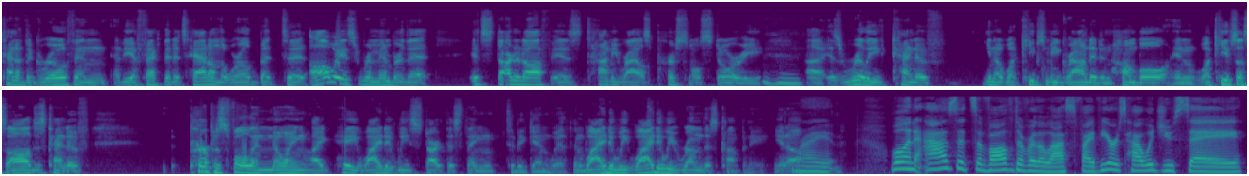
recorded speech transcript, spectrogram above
kind of the growth and, and the effect that it's had on the world, but to always remember that it started off as Tommy Riles' personal story mm-hmm. uh, is really kind of you know what keeps me grounded and humble and what keeps us all just kind of purposeful and knowing like hey why did we start this thing to begin with? And why do we why do we run this company you know? Right. Well and as it's evolved over the last 5 years how would you say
